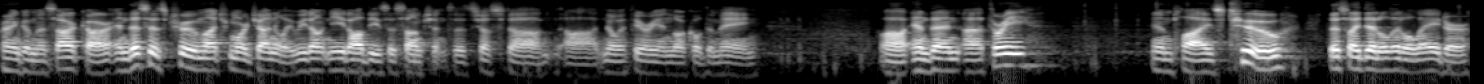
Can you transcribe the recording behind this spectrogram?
uh, Parangama Sarkar. And this is true much more generally. We don't need all these assumptions. It's just uh, uh, Noetherian local domain. Uh, and then uh, three implies two. This I did a little later.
